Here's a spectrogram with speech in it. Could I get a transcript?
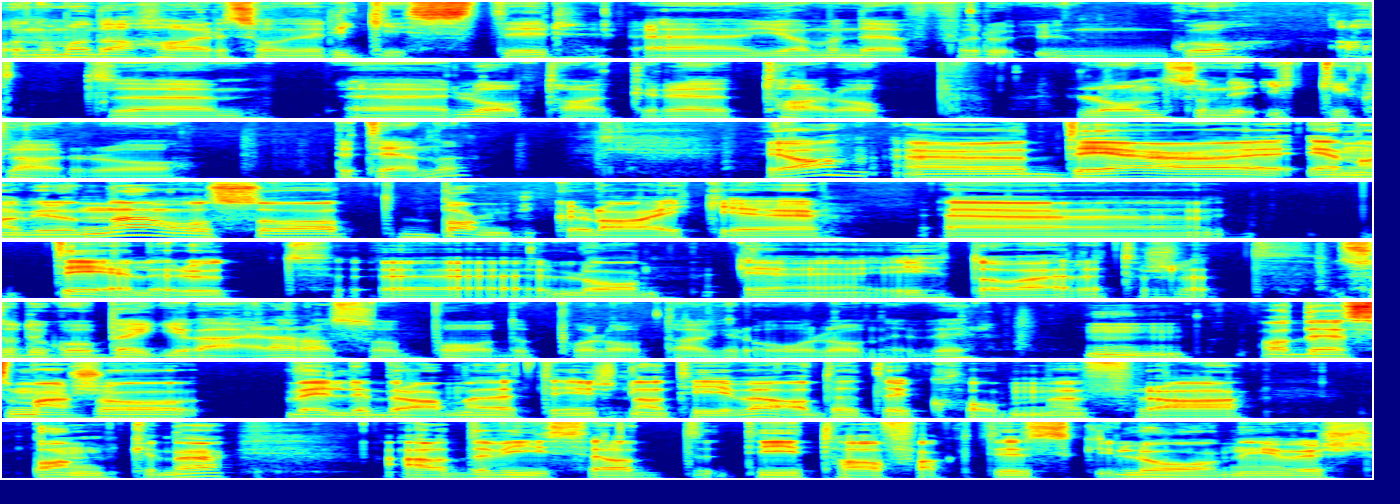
Og når man da har et sånt register, eh, gjør man det for å unngå at eh, eh, låntakere tar opp lån som de ikke klarer å betjene? Ja, eh, det er en av grunnene. Også at banker da ikke eh, deler ut eh, lån i, i hytte og vær, rett og slett. Så det går begge veier her, altså både på låntaker og långiver. Mm. Og det som er så veldig bra med dette initiativet, at dette kommer fra bankene, er at det viser at de tar faktisk långivers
